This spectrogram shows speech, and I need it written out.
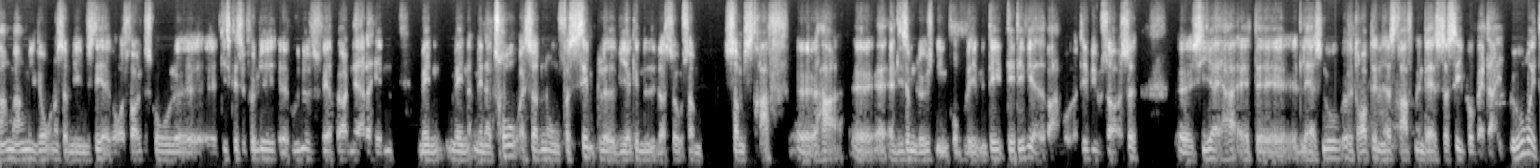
mange, mange millioner, som vi investerer i vores folkeskole. Øh, de skal selvfølgelig øh, udnyttes, flere børnene er derhenne. Men, men, men at tro, at sådan nogle forsimplede virkemidler, såsom som straf øh, har, øh, er, er ligesom løsningen på problemet. Det, det er det, vi advarer mod, og det vi jo så også øh, siger er, at øh, lad os nu øh, droppe den her straf, men lad os så se på, hvad der i øvrigt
